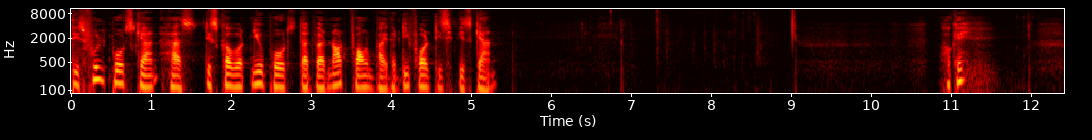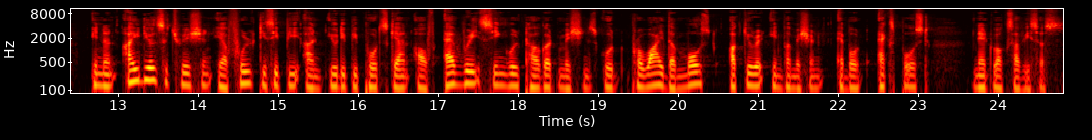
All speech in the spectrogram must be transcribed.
this full port scan has discovered new ports that were not found by the default TCP scan. Okay. In an ideal situation, a full TCP and UDP port scan of every single target machines would provide the most accurate information about exposed network services.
